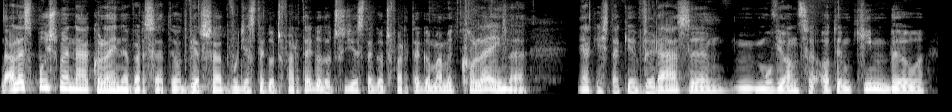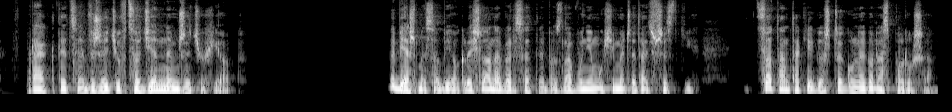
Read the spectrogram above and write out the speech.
No ale spójrzmy na kolejne wersety. Od wiersza 24 do 34 mamy kolejne jakieś takie wyrazy mówiące o tym, kim był w praktyce, w życiu, w codziennym życiu Hiob. Wybierzmy sobie określone wersety, bo znowu nie musimy czytać wszystkich. Co tam takiego szczególnego nas porusza?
